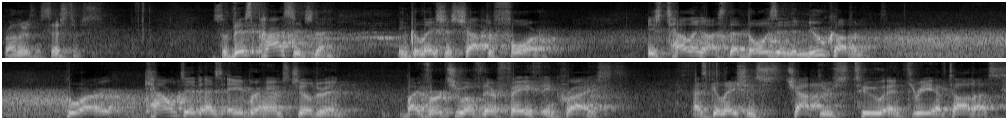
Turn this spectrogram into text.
brothers and sisters. So, this passage then, in Galatians chapter 4, is telling us that those in the new covenant who are counted as Abraham's children by virtue of their faith in Christ, as Galatians chapters 2 and 3 have taught us,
